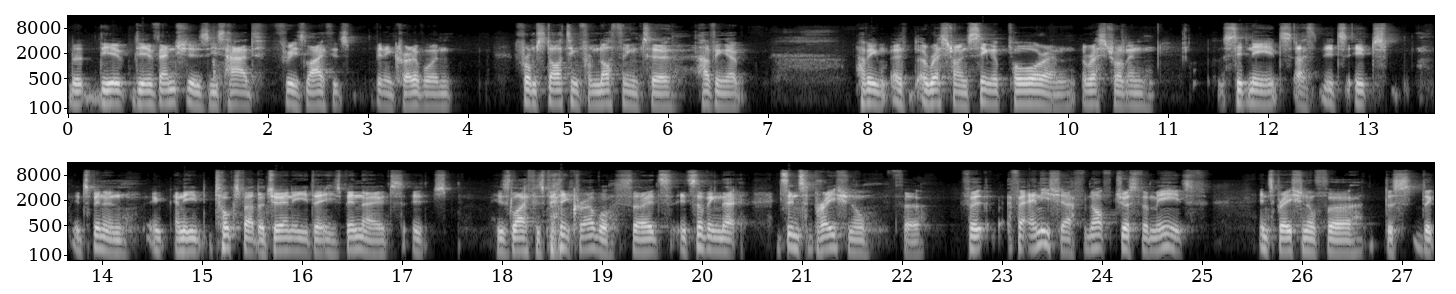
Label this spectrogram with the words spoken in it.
the the the adventures he's had through his life. It's been incredible, and from starting from nothing to having a having a, a restaurant in Singapore and a restaurant in Sydney, it's uh, it's it's it's been an and he talks about the journey that he's been there. It's it's his life has been incredible. So it's it's something that it's inspirational for for for any chef, not just for me. It's inspirational for the the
